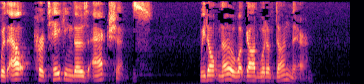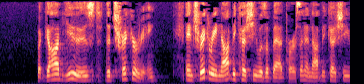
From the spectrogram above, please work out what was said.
Without her taking those actions, we don't know what God would have done there. But God used the trickery, and trickery not because she was a bad person and not because she,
